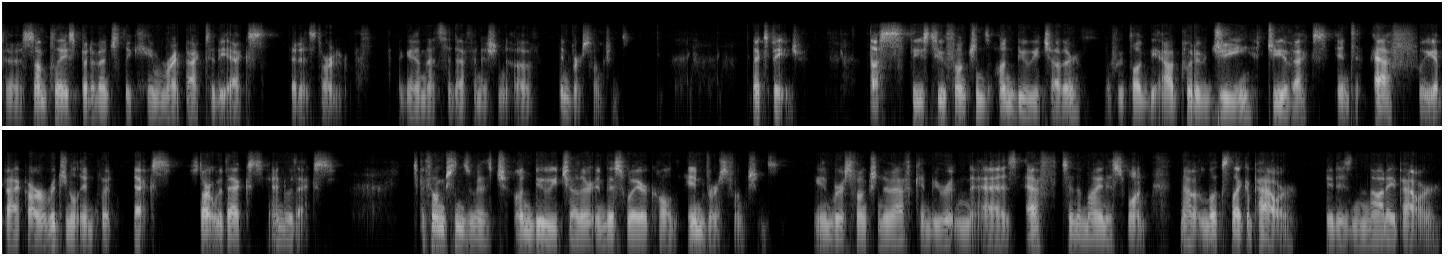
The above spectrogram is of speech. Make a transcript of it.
to some place, but eventually came right back to the x that it started with. Again, that's the definition of inverse functions. Next page. Thus, these two functions undo each other. If we plug the output of g, g of x, into f, we get back our original input, x. Start with x, end with x. Two functions which undo each other in this way are called inverse functions. The inverse function of f can be written as f to the minus 1. Now it looks like a power. It is not a power.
